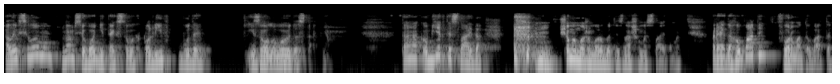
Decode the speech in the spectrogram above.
Але в цілому нам сьогодні текстових полів буде із головою достатньо. Так, об'єкти слайда. Що ми можемо робити з нашими слайдами? Редагувати, форматувати,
